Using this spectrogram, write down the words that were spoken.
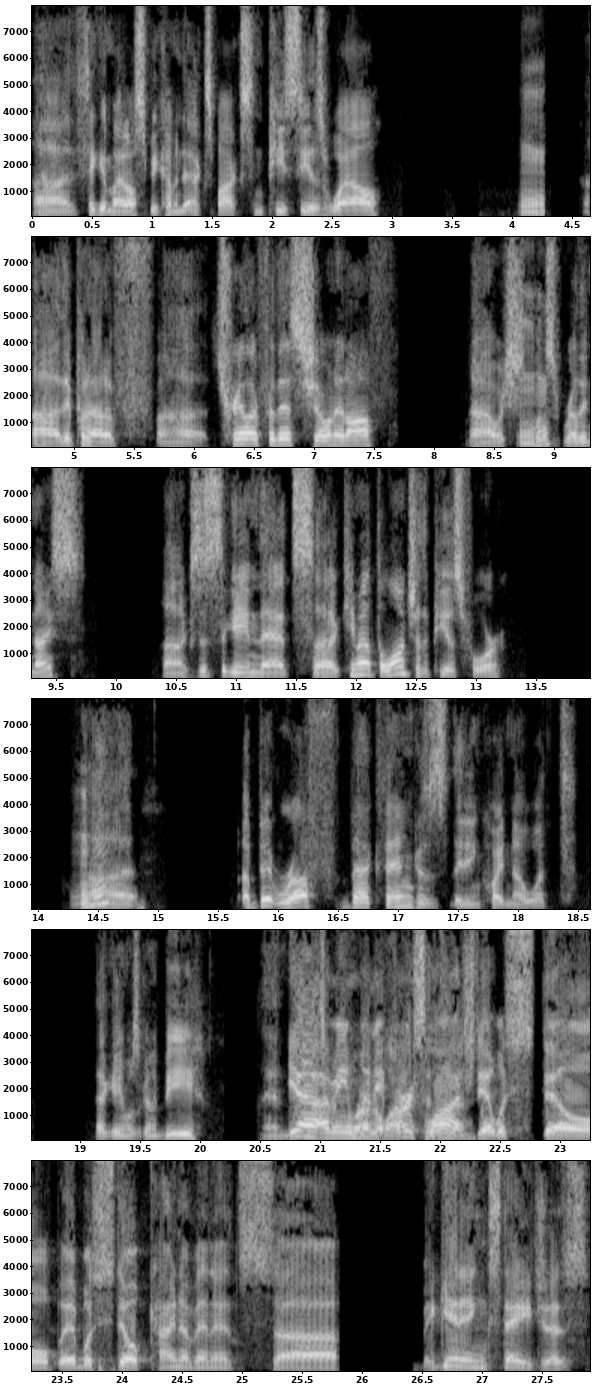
Uh, I think it might also be coming to Xbox and PC as well. Hmm. Uh, they put out a f- uh, trailer for this, showing it off, uh, which Mhm. looks really nice. Because this is a game that uh, came out at the launch of the PS4. Mhm. Uh, a bit rough back then because they didn't quite know what that game was going to be. And yeah, I mean, when it first since then. launched, it was still it was still kind of in its uh, beginning stages.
